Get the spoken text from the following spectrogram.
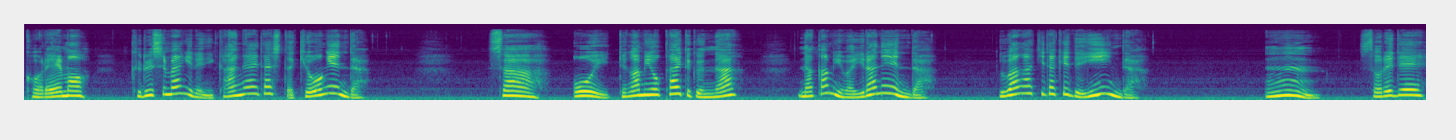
これも苦し紛れに考え出した狂言だ。さあ、おい、手紙を書いてくんな。中身はいらねえんだ。上書きだけでいいんだ。うん、それで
